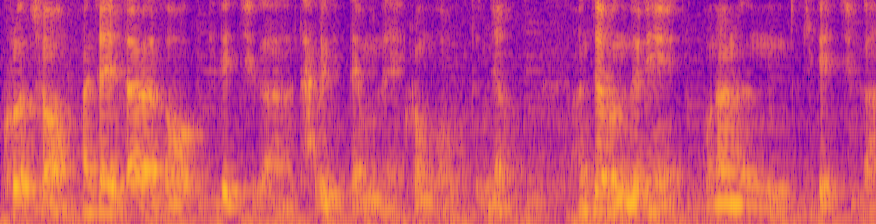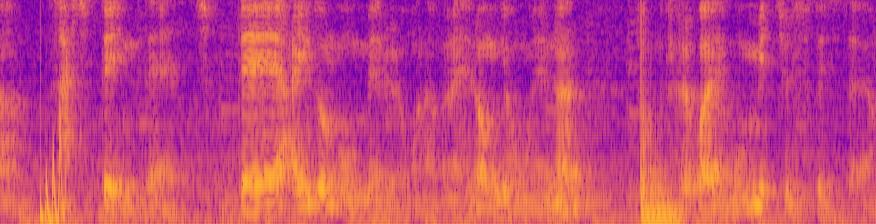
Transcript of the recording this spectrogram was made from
그렇죠. 환자에 따라서 기대치가 다르기 때문에 그런 거거든요. 환자분들이 원하는 기대치가 40대인데 10대 아이돌 몸매를 원하거나 이런 경우에는 좀 결과에 못 미칠 수도 있어요.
